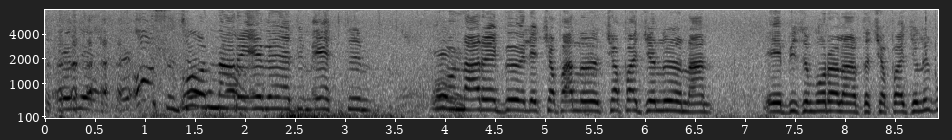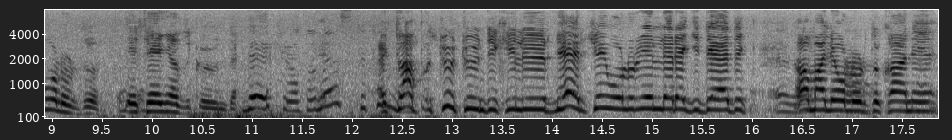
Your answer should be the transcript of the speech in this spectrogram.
Evet, e, olsun canım. Onları everdim, ettim. Onları böyle çapalı, çapacılığıyla e, bizim oralarda çapacılık olurdu. Esenyazı köyünde. Ne ekiyordunuz? Tütün E, mü? tap, tütün dikilir, her şey olur, ellere giderdik. Evet. Amali olurduk hani.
